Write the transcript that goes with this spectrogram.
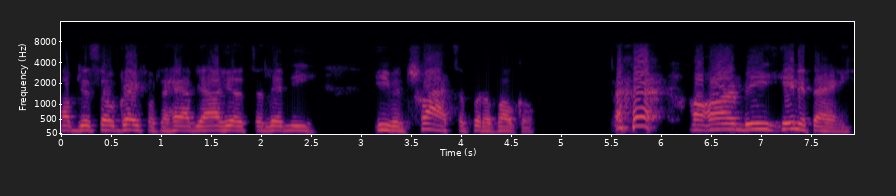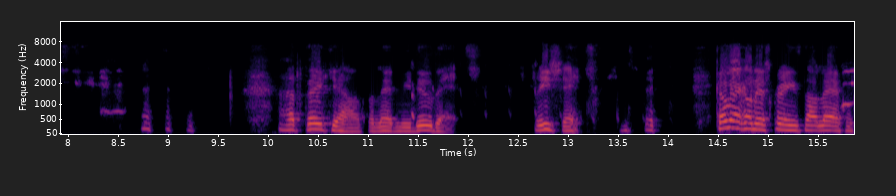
I'm just so grateful to have y'all here to let me even try to put a vocal or R&B, anything. I thank y'all for letting me do that. Appreciate it. Come back on that screen, start laughing.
